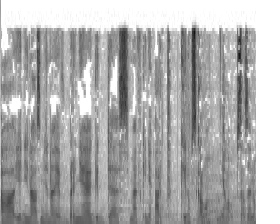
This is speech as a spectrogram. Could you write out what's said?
a jediná změna je v Brně, kde jsme v kině Art. Kino Skalo měla obsazeno.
